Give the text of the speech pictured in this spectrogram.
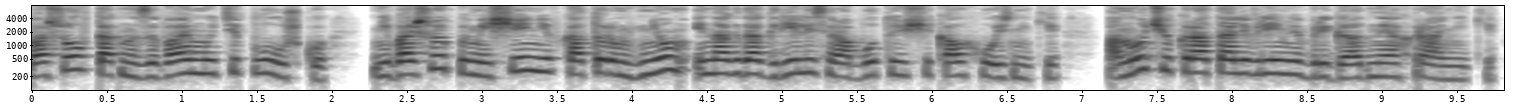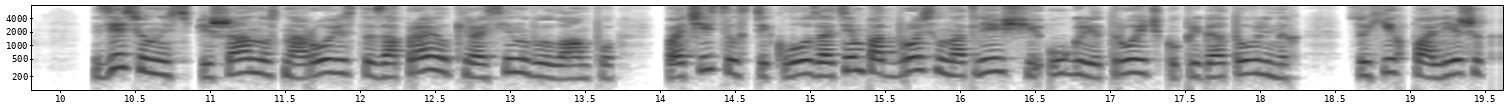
вошел в так называемую теплушку, небольшое помещение, в котором днем иногда грелись работающие колхозники – а ночью коротали время бригадные охранники. Здесь он из спеша, но сноровисто заправил керосиновую лампу, почистил стекло, затем подбросил на тлеющие угли троечку приготовленных сухих полешек,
